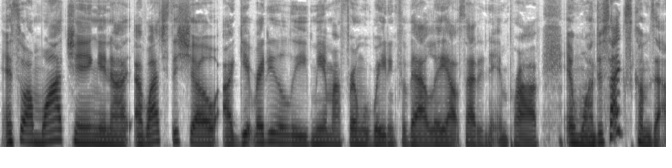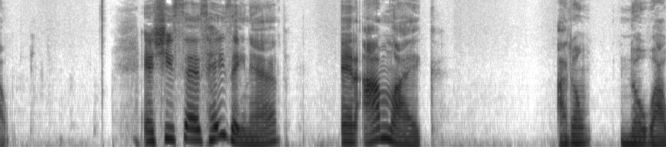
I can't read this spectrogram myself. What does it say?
And so I'm watching and I, I watch the show. I get ready to leave. Me and my friend were waiting for valet outside of the improv, and Wanda Sykes comes out. And she says, Hey, Zainab. And I'm like, I don't know why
